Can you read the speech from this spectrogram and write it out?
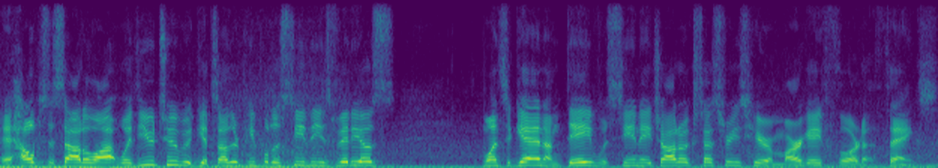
It helps us out a lot with YouTube. It gets other people to see these videos. Once again, I'm Dave with C&H Auto Accessories here in Margate, Florida. Thanks.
